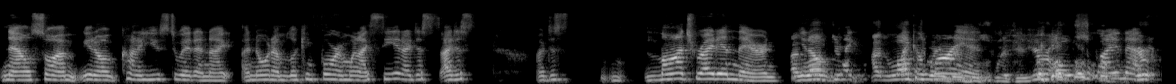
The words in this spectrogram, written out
now, so I'm, you know, kind of used to it and I, I know what I'm looking for. And when I see it, I just, I just, I just launch right in there and, I you know, doing, like, I love like a doing business lion. with you. You're old school. You're,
